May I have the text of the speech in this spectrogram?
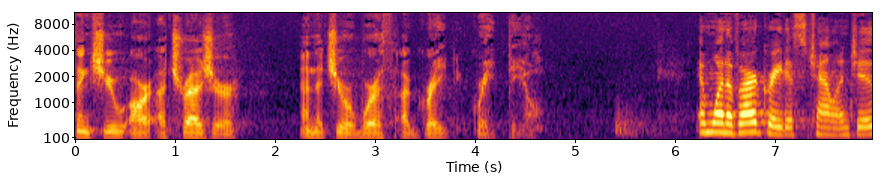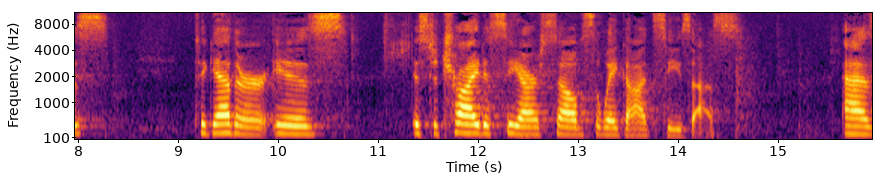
thinks you are a treasure and that you're worth a great, great deal. And one of our greatest challenges together is, is to try to see ourselves the way God sees us as,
